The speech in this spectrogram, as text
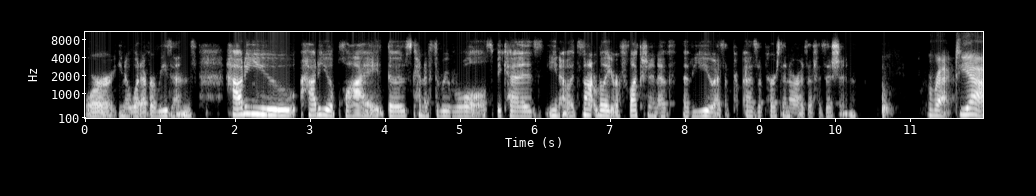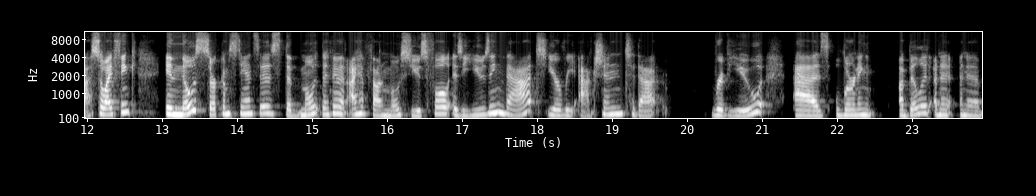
or you know whatever reasons. How do you how do you apply those kind of three rules? Because you know it's not really a reflection of of you as a as a person or as a physician. Correct. Yeah. So I think in those circumstances, the most the thing that I have found most useful is using that your reaction to that review as learning ability and a,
